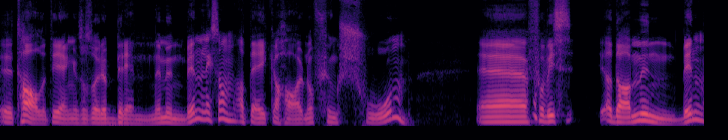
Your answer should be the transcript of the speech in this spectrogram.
uh, tale til gjengen som står og brenner munnbind, liksom. At det ikke har noen funksjon. Uh, for hvis ja, da munnbind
